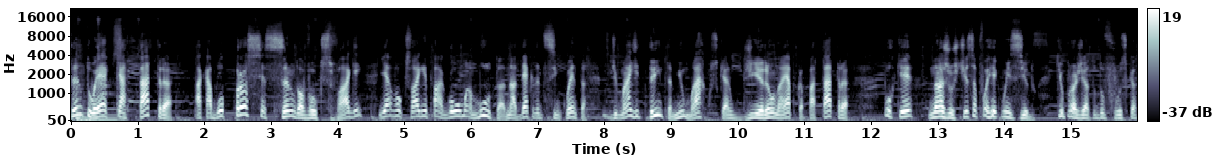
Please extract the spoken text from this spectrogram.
Tanto é que a Tatra acabou processando a Volkswagen e a Volkswagen pagou uma multa na década de 50 de mais de 30 mil marcos, que era um dinheirão na época, para a Tatra, porque na justiça foi reconhecido que o projeto do Fusca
